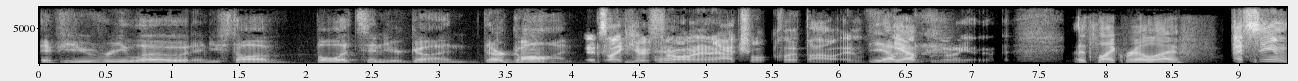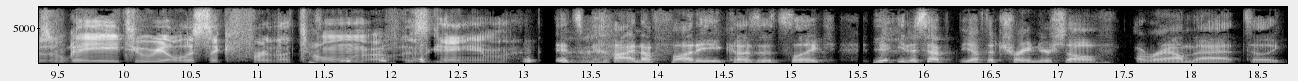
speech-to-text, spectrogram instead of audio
If you reload and you still have bullets in your gun, they're gone. It's like you're Yeah. throwing an actual clip out and Yep. Yep. reloading it. It's like real life. That seems way too realistic for the tone of this game. it's kind of funny because it's like you, you just have you have to train yourself around that to like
